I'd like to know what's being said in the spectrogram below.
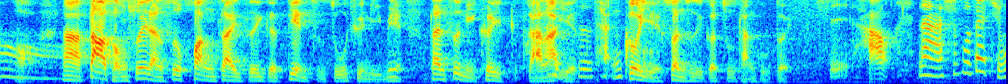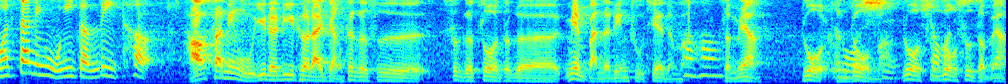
哦，那大同虽然是放在这个电子族群里面，但是你可以把它也资产股，对，也算是一个资产股，对。是好，那师傅再请问三零五一的利特，好，三零五一的利特来讲，这个是这个做这个面板的零组件的嘛？怎么样？弱很弱嘛？弱势弱势怎么样？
